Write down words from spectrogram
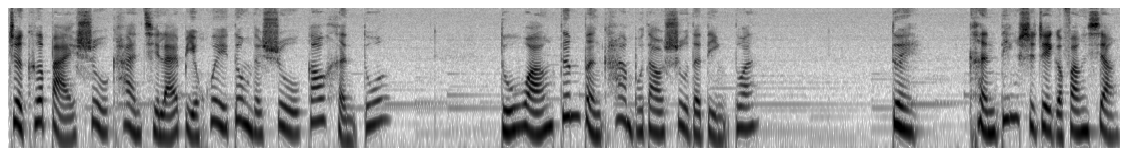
这棵柏树看起来比会动的树高很多。毒王根本看不到树的顶端。对，肯定是这个方向。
